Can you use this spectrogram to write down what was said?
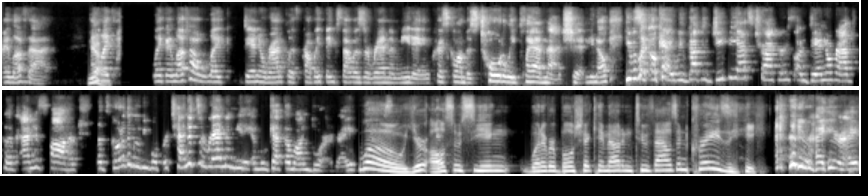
I love that. Yeah. And like like I love how like Daniel Radcliffe probably thinks that was a random meeting. And Chris Columbus totally planned that shit. You know, he was like, okay, we've got the GPS trackers on Daniel Radcliffe and his father. Let's go to the movie. We'll pretend it's a random meeting and we'll get them on board, right? Whoa, you're also seeing whatever bullshit came out in 2000? Crazy. right, right.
